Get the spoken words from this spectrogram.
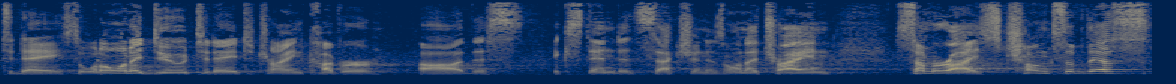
today. So, what I want to do today to try and cover uh, this extended section is I want to try and summarize chunks of this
